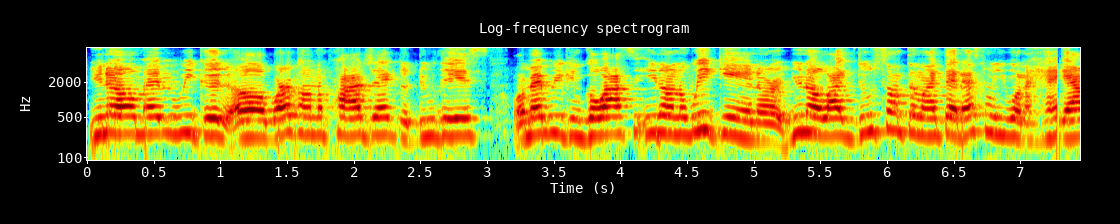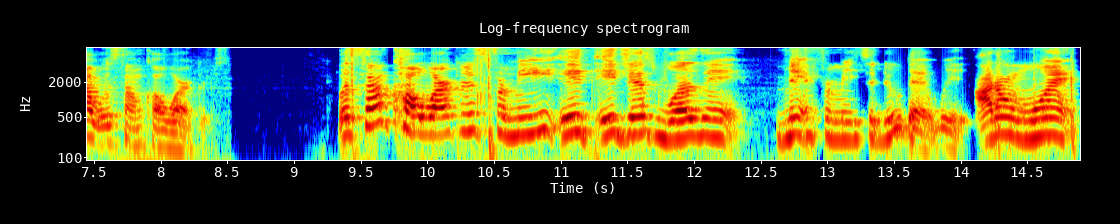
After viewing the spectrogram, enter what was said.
you know, maybe we could uh work on a project or do this, or maybe we can go out to eat on the weekend, or you know, like do something like that. That's when you want to hang out with some coworkers. But some coworkers, for me, it it just wasn't meant for me to do that with. I don't want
